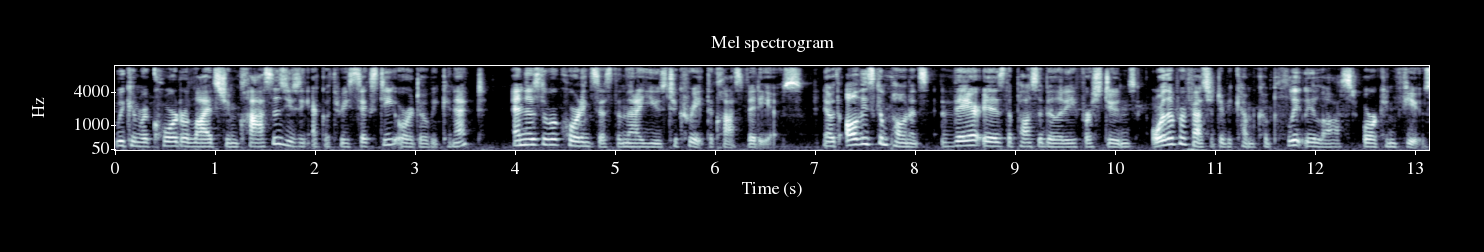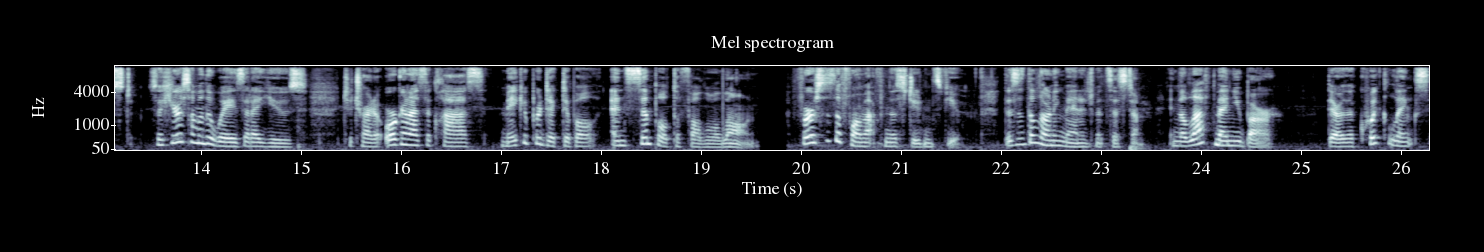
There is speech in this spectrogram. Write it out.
we can record or live stream classes using Echo 360 or Adobe Connect, and there's the recording system that I use to create the class videos. Now with all these components, there is the possibility for students or the professor to become completely lost or confused. So here are some of the ways that I use to try to organize the class, make it predictable, and simple to follow along. First is the format from the student's view. This is the learning management system. In the left menu bar, there are the quick links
